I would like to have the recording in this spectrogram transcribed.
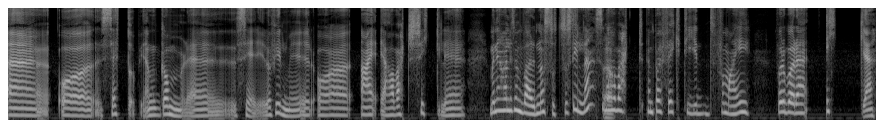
Eh, og sett opp igjen gamle serier og filmer og Nei, jeg har vært skikkelig Men jeg har liksom verden har stått så stille, så det Ja. har vært en perfekt tid for meg for å bare ikke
